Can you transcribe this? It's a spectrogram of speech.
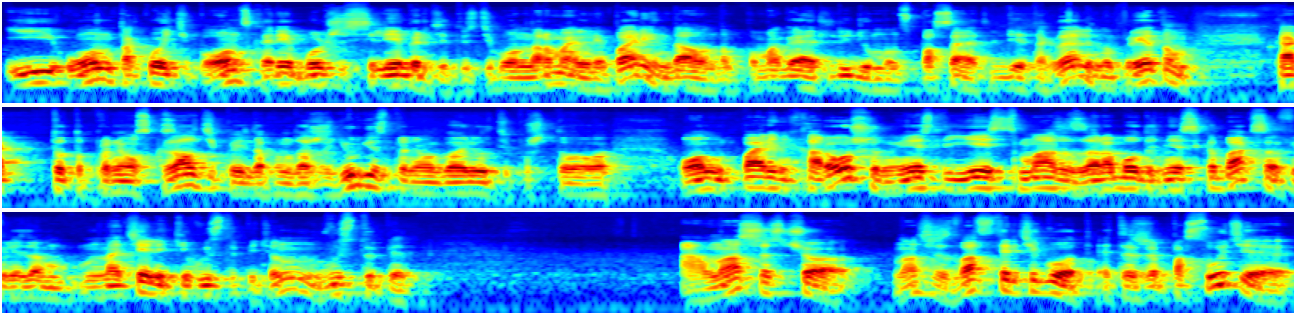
И он такой, типа, он скорее больше селебрити, то есть, типа, он нормальный парень, да, он там помогает людям, он спасает людей и так далее, но при этом, как кто-то про него сказал, типа, или, допустим, даже Юргенс про него говорил, типа, что он парень хороший, но если есть маза заработать несколько баксов или там на телеке выступить, он выступит. А у нас сейчас что? У нас сейчас 23 год. Это же, по сути,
